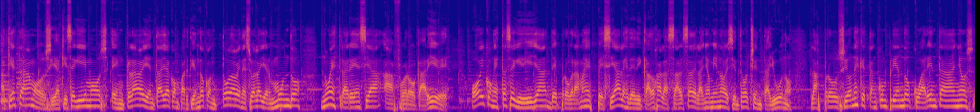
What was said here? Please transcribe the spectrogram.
Aquí estamos y aquí seguimos en clave y en talla compartiendo con toda Venezuela y el mundo nuestra herencia afrocaribe. Hoy con esta seguidilla de programas especiales dedicados a la salsa del año 1981, las producciones que están cumpliendo 40 años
